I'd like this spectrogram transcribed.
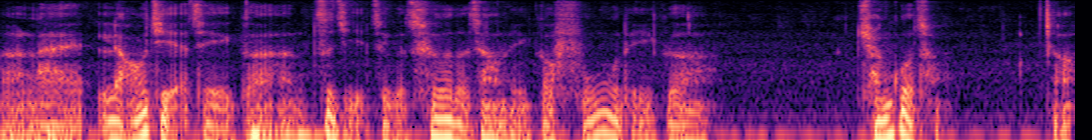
呃来了解这个自己这个车的这样的一个服务的一个全过程啊。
